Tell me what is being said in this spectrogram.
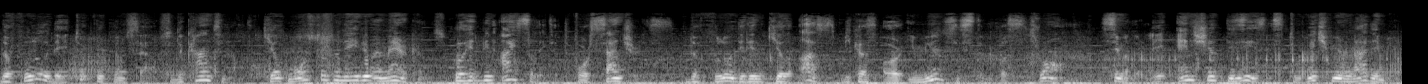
the flu they took with themselves to the continent killed most of the Native Americans who had been isolated for centuries. The flu didn't kill us because our immune system was strong. Similarly, ancient diseases to which we are not immune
